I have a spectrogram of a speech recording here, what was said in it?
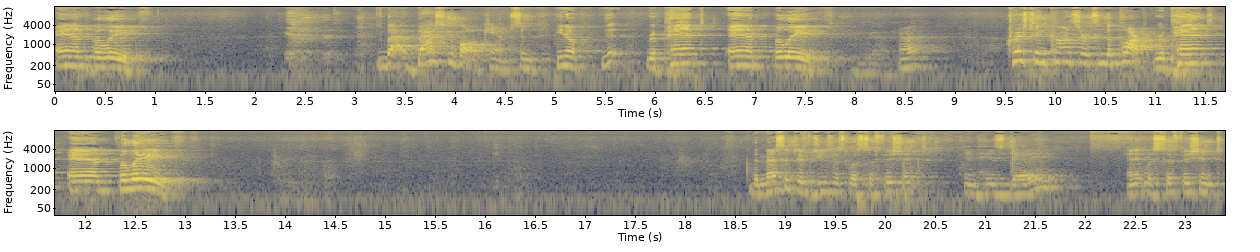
and believe? basketball camps and you know, repent and believe. Right? Christian concerts in the park, repent and believe. The message of Jesus was sufficient in his day, and it was sufficient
